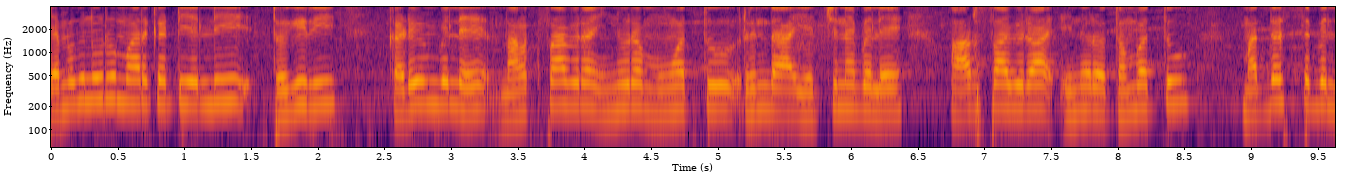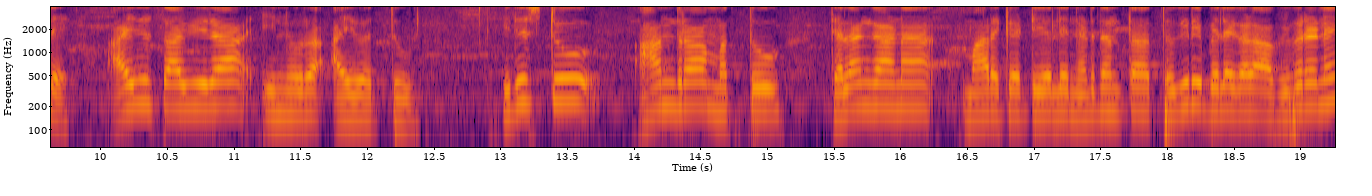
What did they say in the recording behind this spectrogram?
ಯಮಗನೂರು ಮಾರುಕಟ್ಟೆಯಲ್ಲಿ ತೊಗರಿ ಕಡಿಮೆ ಬೆಲೆ ನಾಲ್ಕು ಸಾವಿರ ಇನ್ನೂರ ಮೂವತ್ತರಿಂದ ಹೆಚ್ಚಿನ ಬೆಲೆ ಆರು ಸಾವಿರ ಇನ್ನೂರ ತೊಂಬತ್ತು, ಮಧ್ಯಸ್ಥ ಬೆಲೆ ಐದು ಸಾವಿರ ಇನ್ನೂರ ಐವತ್ತು. ಇದಿಷ್ಟು ಆಂಧ್ರ ಮತ್ತು ತೆಲಂಗಾಣ ಮಾರುಕಟ್ಟೆಯಲ್ಲಿ ನಡೆದಂಥ ತೊಗರಿ ಬೆಲೆಗಳ ವಿವರಣೆ,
